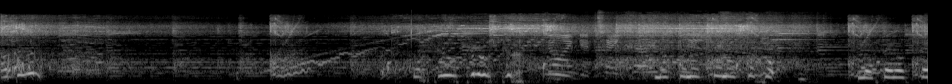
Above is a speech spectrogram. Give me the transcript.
Atalım. Take care of Nokta, nokta, nokta, nokta. Nokta, nokta,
